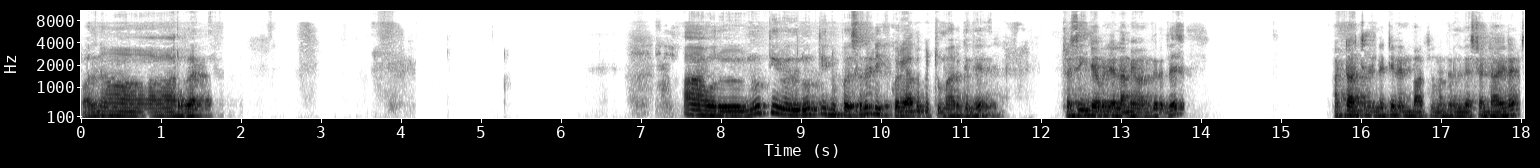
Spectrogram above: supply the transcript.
பதினாறரை. ஒரு நூற்றி இருபது நூற்றி முப்பது சதுரடிக்கு குறையாத பெட்ரூமா இருக்குது. ட்ரெஸ்ஸிங் டேபிள் எல்லாமே வந்துடுது அட்டாச்சு லெட்டின் அண்ட் பாத்ரூம் வந்துடுது வெஸ்டர்ன் டாய்லெட்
